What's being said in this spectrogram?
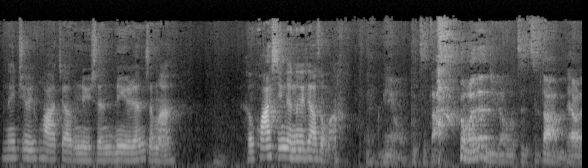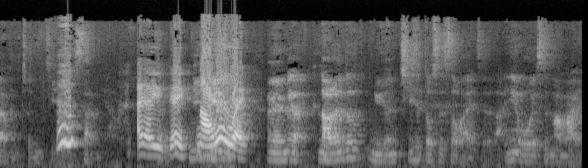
那句话叫女神女人什么？很花心的那个叫什么？哎，没有，我不知道。我这女人，我只知道很漂亮、很纯洁、善良。哎呀，哎，脑雾哎。哎，没有，老人都女人其实都是受害者啦。因为我也是妈妈养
